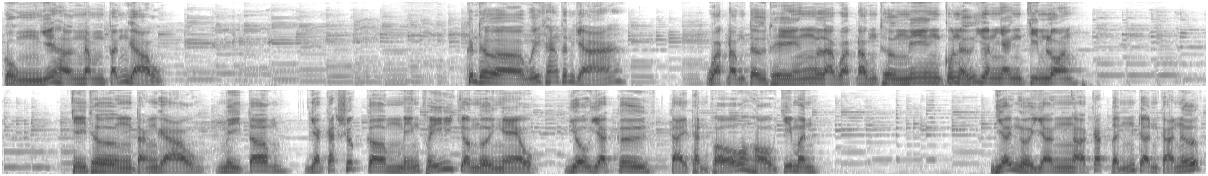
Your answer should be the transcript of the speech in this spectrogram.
cùng với hơn 5 tấn gạo. Kính thưa quý khán thính giả, Hoạt động từ thiện là hoạt động thường niên của nữ doanh nhân Kim Loan. Chị thường tặng gạo, mì tôm và các suất cơm miễn phí cho người nghèo, vô gia cư tại thành phố Hồ Chí Minh. Với người dân ở các tỉnh trên cả nước,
